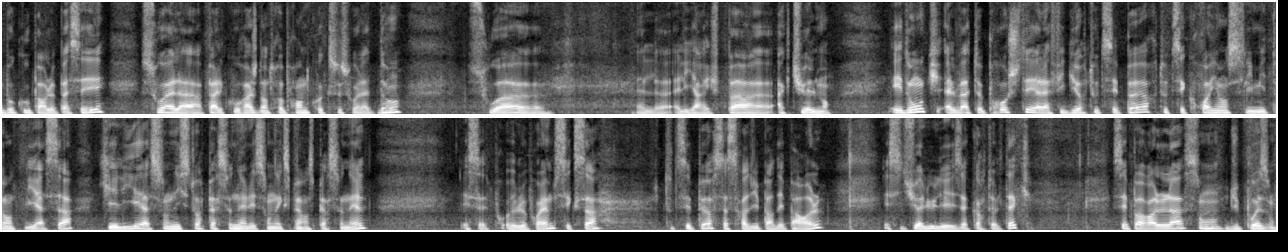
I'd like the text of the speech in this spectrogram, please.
beaucoup par le passé, soit elle n'a pas le courage d'entreprendre quoi que ce soit là-dedans, soit euh, elle n'y arrive pas euh, actuellement. Et donc, elle va te projeter à la figure toutes ses peurs, toutes ses croyances limitantes liées à ça, qui est liée à son histoire personnelle et son expérience personnelle. Et le problème, c'est que ça, toutes ces peurs, ça se traduit par des paroles. Et si tu as lu les accords Toltec, ces paroles-là sont du poison.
